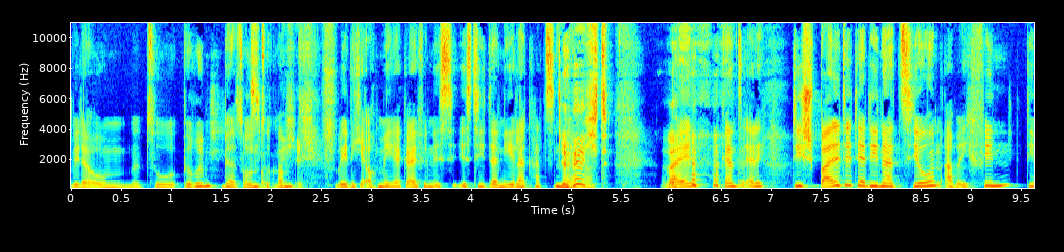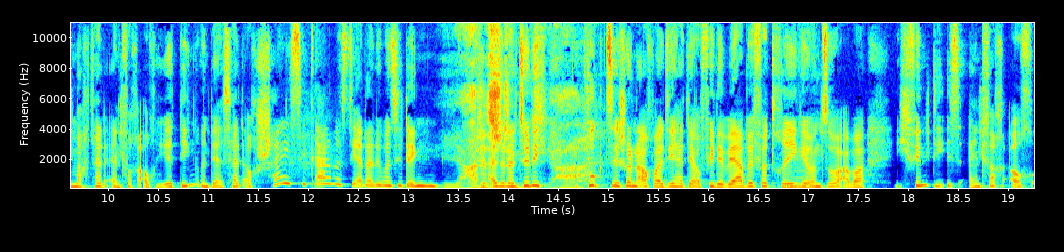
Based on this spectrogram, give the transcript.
wieder um zu berühmten Personen so, zu kommen, wen ich auch mega geil finde, ist, ist die Daniela Katzenberger. echt? Weil, ganz ehrlich, die spaltet ja die Nation, aber ich finde, die macht halt einfach auch ihr Ding und der ist halt auch scheißegal, was die anderen über sie denken. Ja, das also stimmt, natürlich ja. Mhm. guckt sie schon auch, weil sie hat ja auch viele Werbeverträge und so, aber ich finde, die ist einfach auch,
